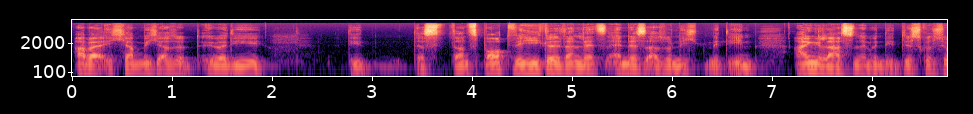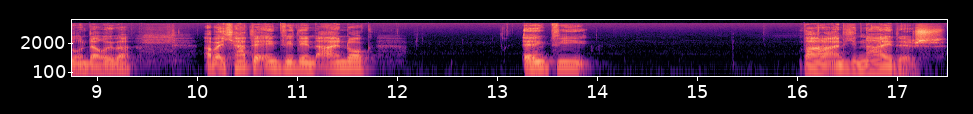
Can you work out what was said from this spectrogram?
Aber ich habe mich also über die, die, das Transportvehikel dann letzten Endes also nicht mit ihm eingelassen, über die Diskussion darüber. Aber ich hatte irgendwie den Eindruck, irgendwie war er eigentlich neidisch.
